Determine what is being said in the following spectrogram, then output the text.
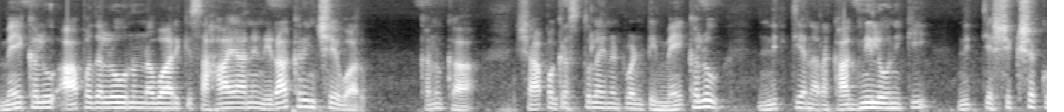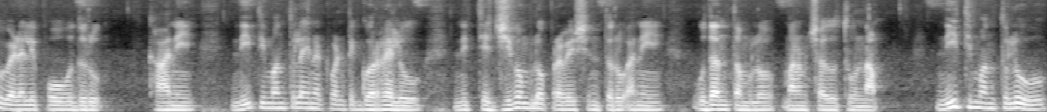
మేకలు ఆపదలోనున్న వారికి సహాయాన్ని నిరాకరించేవారు. కనుక శాపగ్రస్తులైనటువంటి మేకలు నిత్య నరకాగ్నిలోనికి నిత్య శిక్షకు వెడలిపోవుదురు. కానీ నీతిమంతులైనటువంటి గొర్రెలు నిత్య జీవంలో ప్రవేశింతురు అని ఉదంతంలో మనం చదువుతున్నాం నీతిమంతులు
